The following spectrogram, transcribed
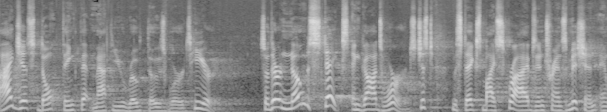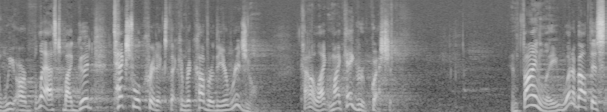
I just don't think that Matthew wrote those words here. So there are no mistakes in God's words, just mistakes by scribes in transmission, and we are blessed by good textual critics that can recover the original. Kind of like my K group question. And finally, what about this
